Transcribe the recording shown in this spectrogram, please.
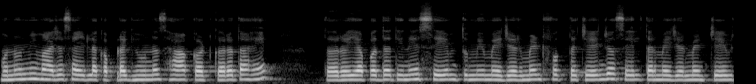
म्हणून मी माझ्या साईडला कपडा घेऊनच हा कट करत आहे. तर या पद्धतीने सेम तुम्ही मेजरमेंट फक्त चेंज असेल तर मेजरमेंट चेंज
